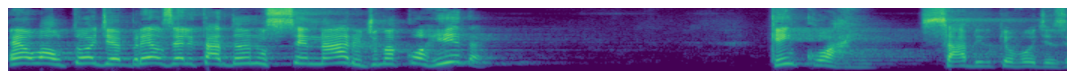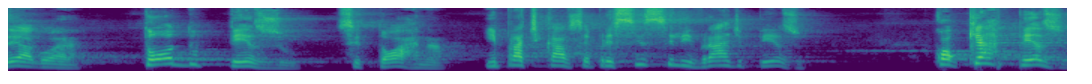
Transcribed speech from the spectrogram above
É o autor de Hebreus, ele está dando um cenário de uma corrida. Quem corre sabe do que eu vou dizer agora. Todo peso se torna impraticável. Você precisa se livrar de peso. Qualquer peso.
